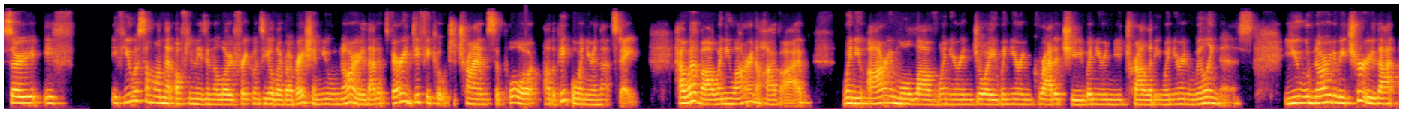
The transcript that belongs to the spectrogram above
So if if you are someone that often is in a low frequency or low vibration you'll know that it's very difficult to try and support other people when you're in that state. However when you are in a high vibe when you are in more love, when you're in joy, when you're in gratitude, when you're in neutrality, when you're in willingness, you would know to be true that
